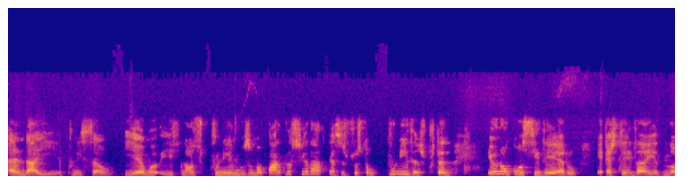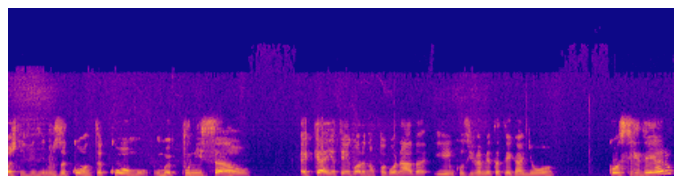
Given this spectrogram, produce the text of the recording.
anda aí a punição, e é uma, nós punimos uma parte da sociedade. Essas pessoas estão punidas. Portanto, eu não considero esta ideia de nós dividirmos a conta como uma punição a quem até agora não pagou nada e inclusivamente até ganhou, considero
